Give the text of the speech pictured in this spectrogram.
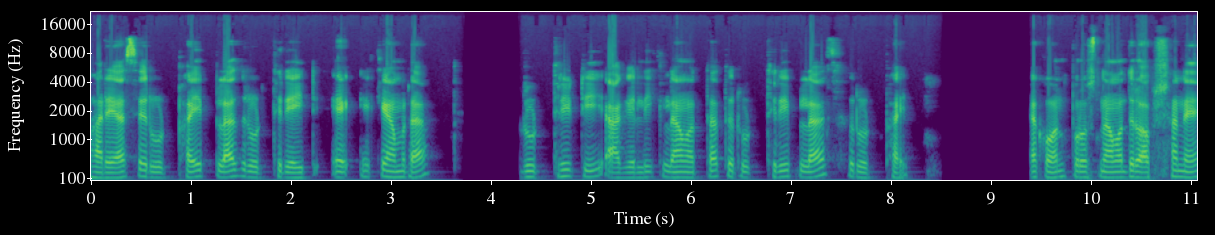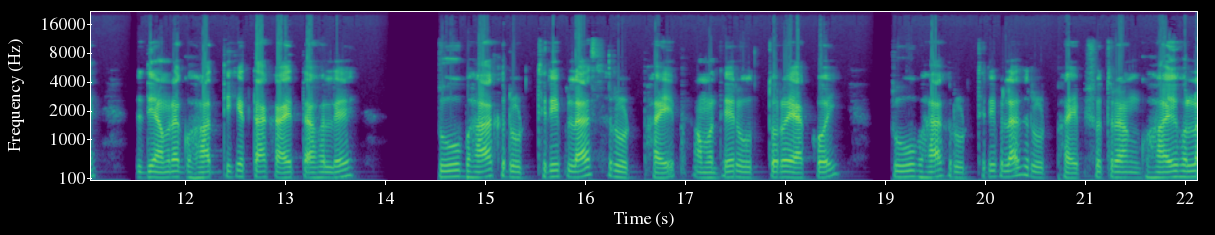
ঘরে আছে root five plus root three eight একে আমরা রুট থ্রিটি আগে লিখলাম, অর্থাৎ root three plus root five এখন প্রশ্ন আমাদের অপশানে, যদি আমরা ঘর দিকে তাকাই, তাহলে টু ভাগ root three plus root five আমাদের উত্তরও একই টু ভাগ root three plus root five সুতরাং ঘয় হলো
